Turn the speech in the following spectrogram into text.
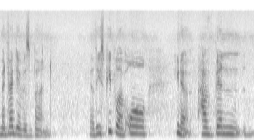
Medvedev is burned. You know, these people have all, you know, have been,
